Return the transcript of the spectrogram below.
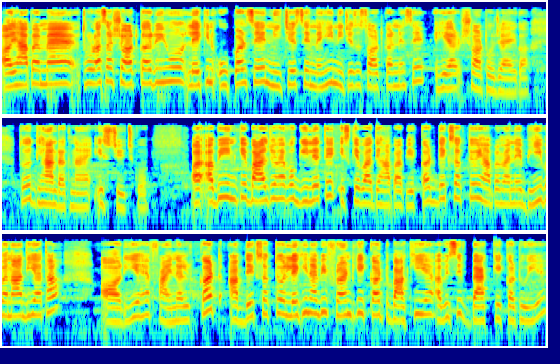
और यहाँ पर मैं थोड़ा सा शॉर्ट कर रही हूँ, लेकिन ऊपर से, नीचे से नहीं, नीचे से शॉर्ट करने से हेयर शॉर्ट हो जाएगा। तो ध्यान रखना है इस चीज़ को। और अभी इनके बाल जो है वो गीले थे, इसके बाद यहाँ पर आप ये कट देख सकते हो। यहाँ पर मैंने भी बना दिया था और ये है फाइनल कट आप देख सकते हो। लेकिन अभी फ्रंट की कट बाकी है, अभी सिर्फ़ बैक की कट हुई है।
